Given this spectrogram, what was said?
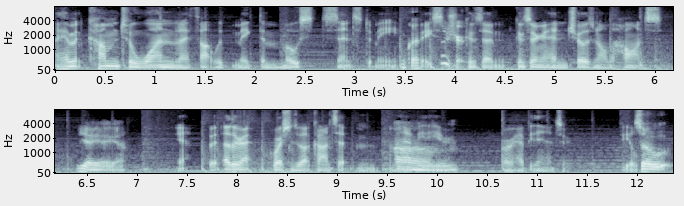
I haven't come to one that I thought would make the most sense to me. Okay. based, Oh, sure. Because I'm considering I hadn't chosen all the haunts. Yeah, yeah, yeah. Yeah, but other questions about concept, I'm, I'm happy to hear Um, or happy to answer. Feel So,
